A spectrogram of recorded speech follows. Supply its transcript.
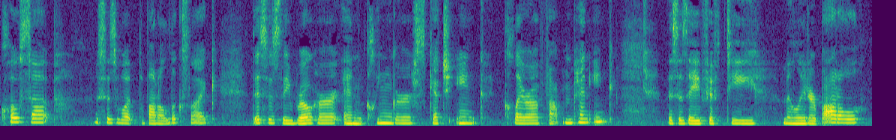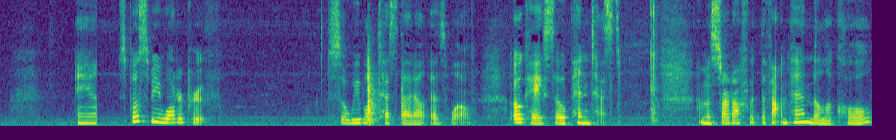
Close up, this is what the bottle looks like. This is the Rohrer and Klingner Sketch Ink Klara Fountain Pen Ink. This is a 50 milliliter bottle and supposed to be waterproof. So we will test that out as well. Okay, so pen test. I'm gonna start off with the fountain pen, the L'Ecole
